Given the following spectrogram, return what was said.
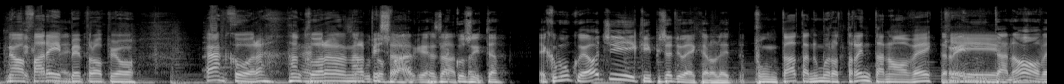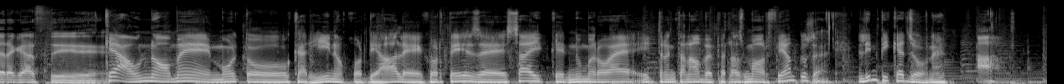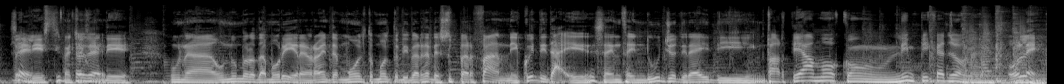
No, farebbe proprio. eh, Ancora, ancora a fare, una Esatto. cosita e comunque oggi che episodio è Carolette? Puntata numero 39. che- 39 ragazzi che ha un nome molto carino, cordiale, cortese. Sai che numero è il 39 per la smorfia? cos'è? L'impiccagione. Ah Sì, bellissima cioè, quindi una- un numero da morire veramente molto molto divertente super funny quindi dai senza indugio direi di Partiamo con l'impiccagione. Olè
